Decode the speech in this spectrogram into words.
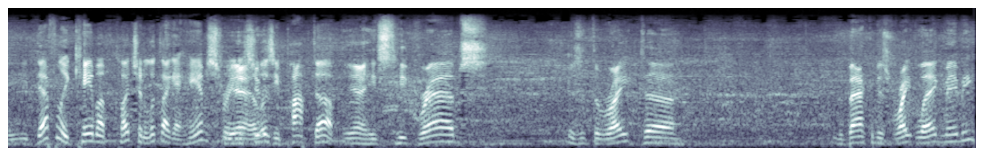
He definitely came up clutching. It looked like a hamstring Yeah, as soon looked- as he popped up. Yeah, he's, he grabs, is it the right, uh, the back of his right leg maybe?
